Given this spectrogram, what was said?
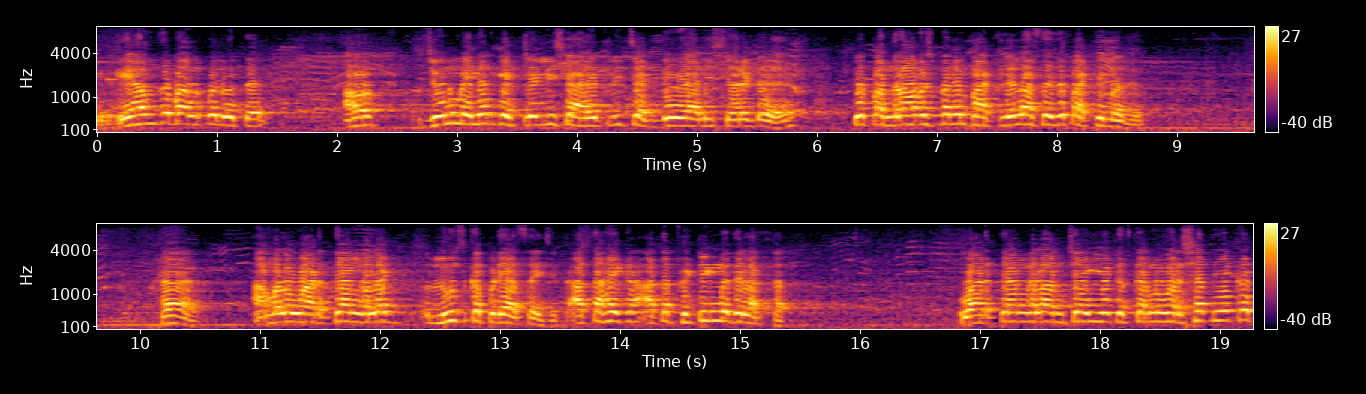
हे आमचं बालपण होतं. अहो जून महिन्यात घेतलेली शाळेतली चड्डी आणि शर्ट ते पंधरा ऑगस्ट पर्यंत फाटलेलं असायचं पाठीमध्ये हा. आम्हाला वाढत्या अंगाला लूज कपडे असायचे. आता आहे का? आता फिटिंगमध्ये लागतात. वाढत्या अंगाला आमच्या आई एकच कारण वर्षात एकच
